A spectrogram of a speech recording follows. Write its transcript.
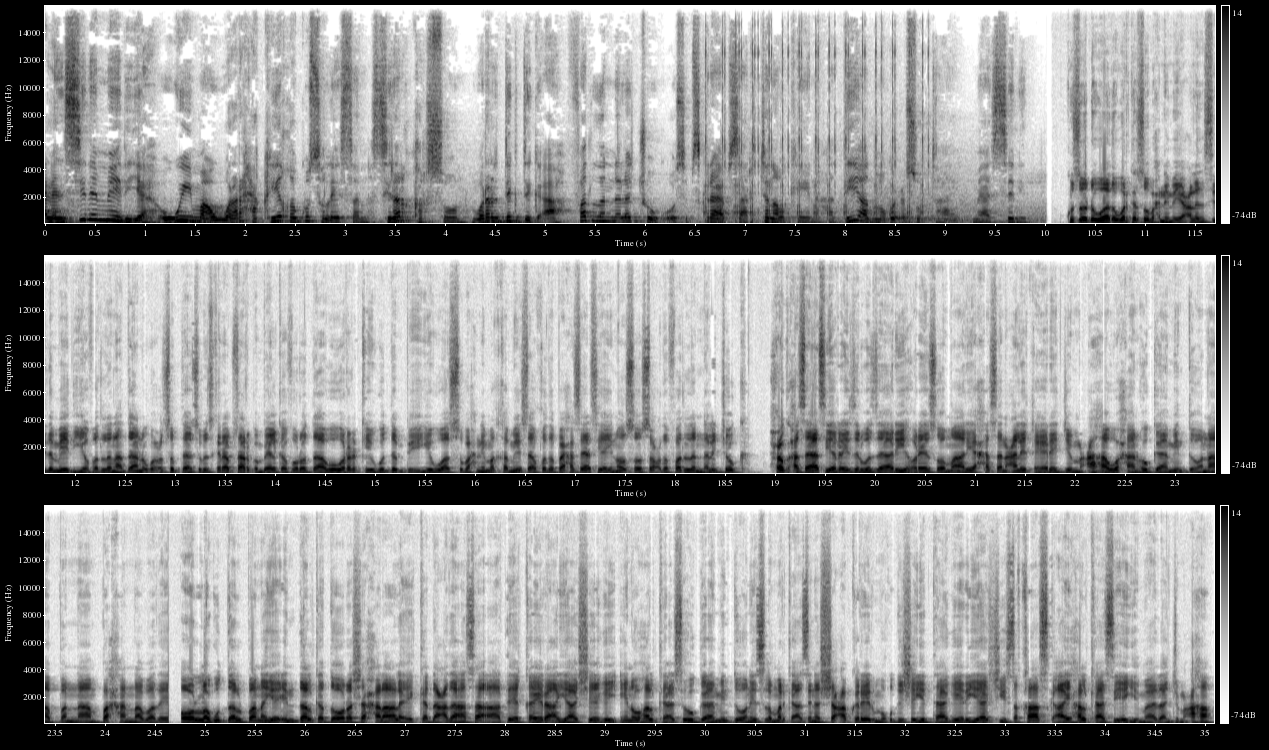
calansida meediya ugu imaa warar xaqiiqa ku salaysan sirar qarsoon warar deg deg ah fadlan nala joog oo sabskribe saar janalkeena haddii aad nagu cusub tahay mahadsanid ku soo dhawaada warka subaxnimo ee calansida meediya fadlan haddaan ugu cusub tahay subscribe saar gombeelka furo daawo wararkii ugu dambeeyey waa subaxnimo khamiis. Ah qodobo xasaasi ah inoo soo socdo fadlan nala joog. Xog xasaasiya ra'iisul wasaarihii hore ee soomaaliya xasan cali kheyre jimcaha waxaan hogaamin doonaa banaanbaxa nabadeed oo lagu dalbanaya in dalka doorasho xalaal ay ka dhacda hase aatee kheyre ayaa sheegay inuu halkaasi hogaamin doono islamarkaasina shacabka reer muqdisho iyo taageerayaashiisa khaaska ay halkaasi ay yimaadaan jimcaha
